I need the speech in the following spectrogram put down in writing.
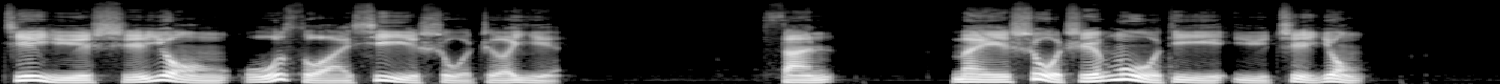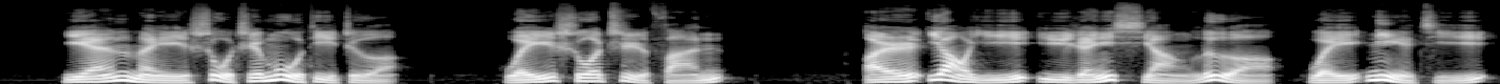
皆与实用无所系数者也。三、美术之目的与致用。言美术之目的者，为说至繁，而要以与人享乐为孽极，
